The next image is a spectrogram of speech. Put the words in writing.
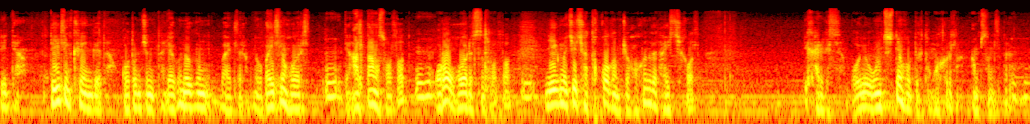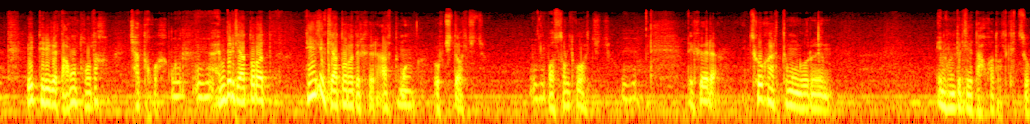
бид дийлэнхээ ингээд гудамжинд яг өнөөгийн байдлаар нөгөө баялагын хуваарлт алдаанаас болоод уруу хуваарлснаас болоод нийгмээ чи чадахгүй юм чи хохно гэдээ хайчих бол их харгас. Буюу үндэсний хувьд их том хохирол амсан л да. Бид тэрийгэ даван туулах чадахгүй байхгүй. Амьдрал ядуураад дийлэнх ядуураад ирэхээр ард түмэн өвчтөй болчих. Боловсролгүй болчих. Тэгэхээр цөөх ард түмэн өөрөө энэ хүндрэлийг давхад бол хэцүү.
